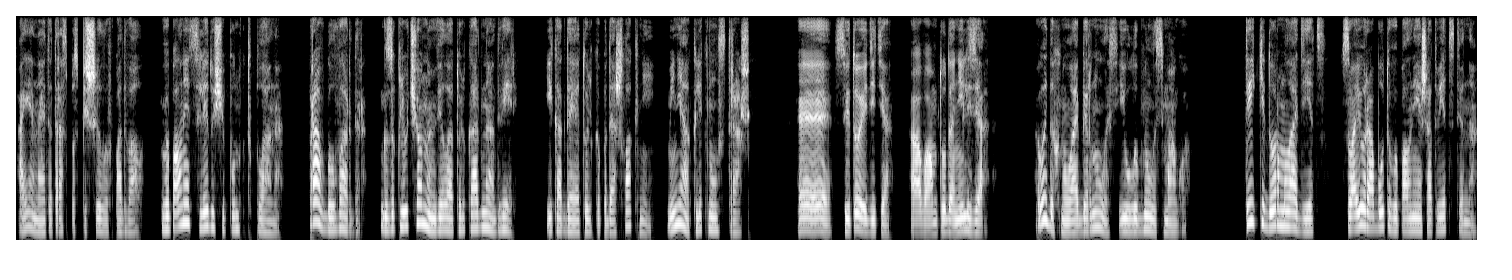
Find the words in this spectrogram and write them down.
А я на этот раз поспешила в подвал. Выполнять следующий пункт плана. Прав был Вардер. К заключенным вела только одна дверь. И когда я только подошла к ней, меня окликнул страж. «Э-э, святое дитя, а вам туда нельзя». Выдохнула, обернулась и улыбнулась магу. «Ты, Кидор, молодец. Свою работу выполняешь ответственно.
